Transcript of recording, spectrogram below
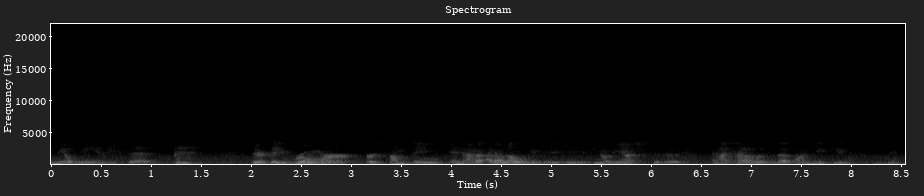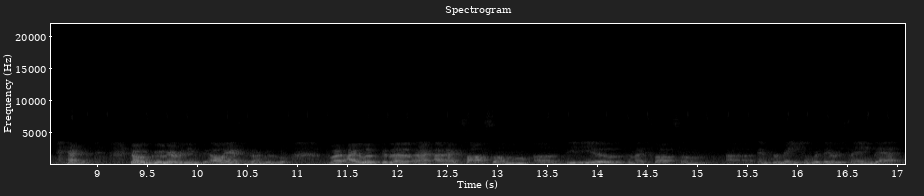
emailed me and they said, there's a rumor or something, and I don't, I don't know if, if, if you know the answer to this, and I kinda looked it up on YouTube. Don't Google everything, all answers on Google, but I looked it up, and I, and I saw some, uh, videos and I saw some, uh, information where they were saying that,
